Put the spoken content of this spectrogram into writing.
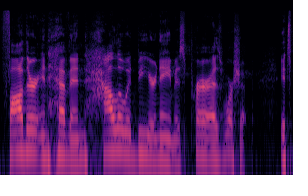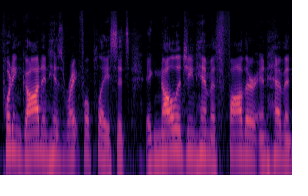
Father in heaven, hallowed be your name, is prayer as worship. It's putting God in his rightful place. It's acknowledging him as Father in heaven,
